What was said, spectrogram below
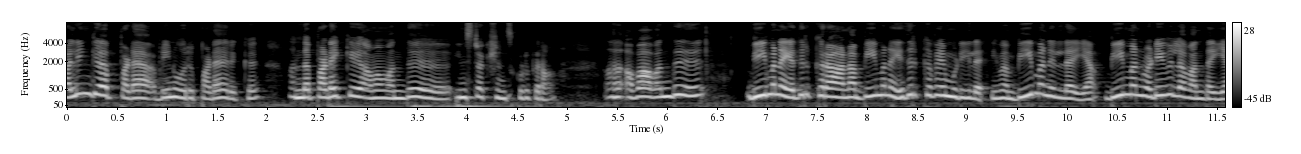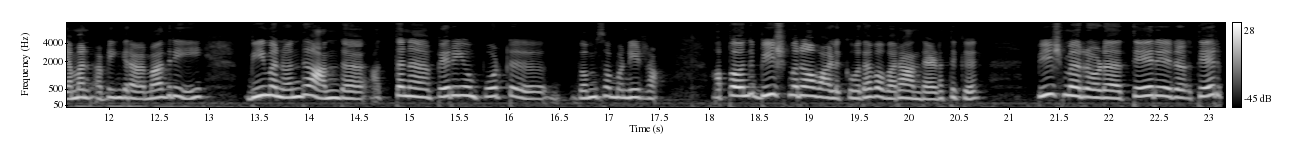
கலிங்க படை அப்படின்னு ஒரு படை இருக்குது அந்த படைக்கு அவன் வந்து இன்ஸ்ட்ரக்ஷன்ஸ் கொடுக்குறான். அவள் வந்து பீமனை எதிர்க்கிறான் ஆனால் பீமனை எதிர்க்கவே முடியல. இவன் பீமன் இல்லை ய பீமன் வடிவில் வந்த யமன் அப்படிங்கிற மாதிரி பீமன் வந்து அந்த அத்தனை பேரையும் போட்டு துவம்சம் பண்ணிடுறான். அப்போ வந்து பீஷ்மரும் அவளுக்கு உதவ வரா அந்த இடத்துக்கு. பீஷ்மரோட தேர் தேர்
